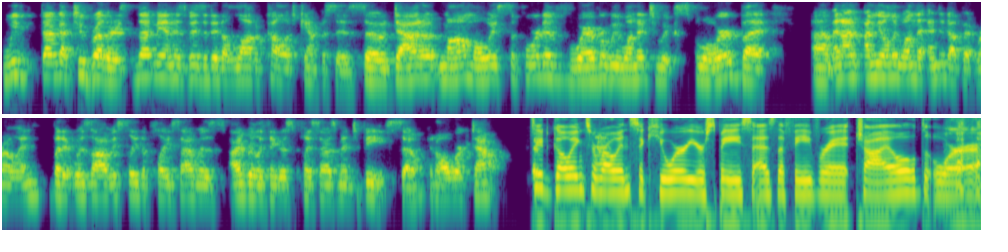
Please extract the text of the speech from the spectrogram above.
we've I've got two brothers. That man has visited a lot of college campuses. So dad, uh, mom, always supportive wherever we wanted to explore. But um, and I'm I'm the only one that ended up at Rowan, but it was obviously the place I was. I really think it was the place I was meant to be. So it all worked out. Did going to Rowan secure your space as the favorite child, or? uh,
